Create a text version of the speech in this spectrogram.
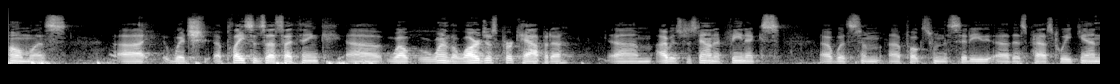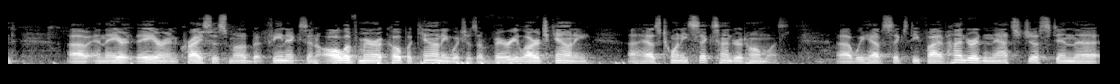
homeless, uh, which uh, places us, I think, uh, well, we're one of the largest per capita. Um, I was just down at Phoenix uh, with some folks from the city this past weekend. Uh, and they are, they are in crisis mode. But Phoenix and all of Maricopa County, which is a very large county, uh, has 2,600 homeless. Uh, we have 6,500, and that's just in the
